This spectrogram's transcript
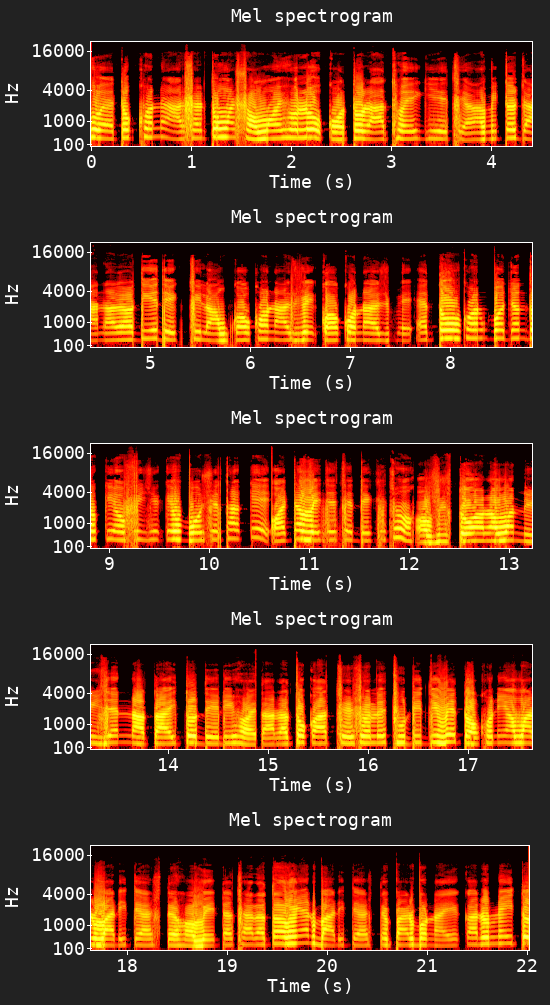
গো, এতক্ষণে আসার তোমার সময় হলো, কত রাত হয়ে গিয়েছে, আমি তো জানালা দিয়ে দেখছিলাম, কখন আসবে কখন আসবে। এতক্ষণ পর্যন্ত কি অফিসে কেউ বসে থাকে? কয়টা বেজেছে, দেখেছ? অফিস তো আর আমার নিজের না, তাই তো দেরি হয়। তারা তো কাজ শেষ হলে ছুটি দিবে, তখনই আমার বাড়িতে আসতে হবে। এটা ছাড়া তো আমি আর বাড়িতে আসতে পারব না, এ কারণেই তো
